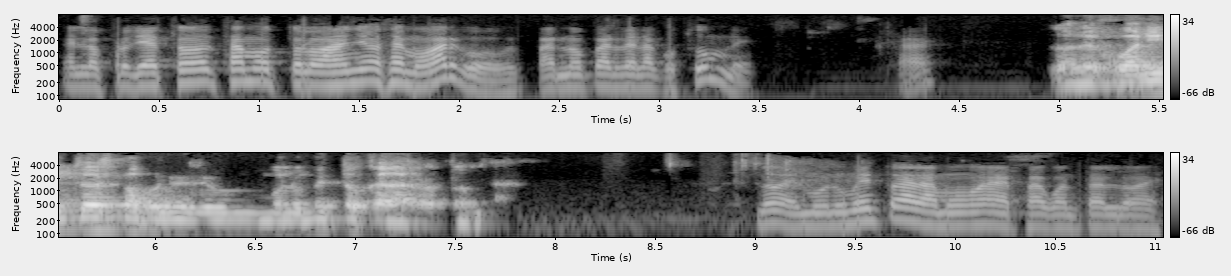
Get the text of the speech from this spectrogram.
en los proyectos estamos todos los años, hacemos algo, para no perder la costumbre. ¿Sabes? Lo de Juanito es para poner un monumento a cada rotonda. No, el monumento a la mujer para aguantarlo a él.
